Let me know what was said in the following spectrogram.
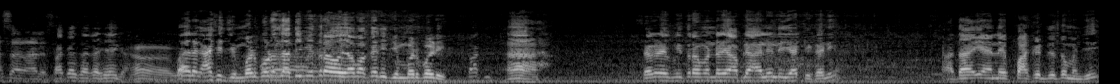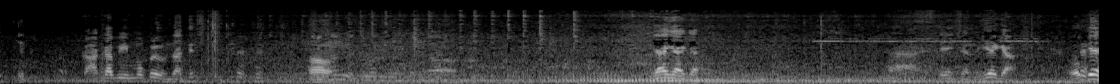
असं. सकाळ सकाळ हे घ्या. पाहिलं का अशी झिंबड पडून जाते मित्र. हो या बाकाची झिंबड पडी. हा. सगळे मित्रमंडळी आपले आलेले या ठिकाणी. आता याने पाकिट देतो म्हणजे एक काका बी मोकळे होऊन जातील. हो. घ्या घ्या घ्या. टेन्शन नाही. हे घ्या. ओके.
